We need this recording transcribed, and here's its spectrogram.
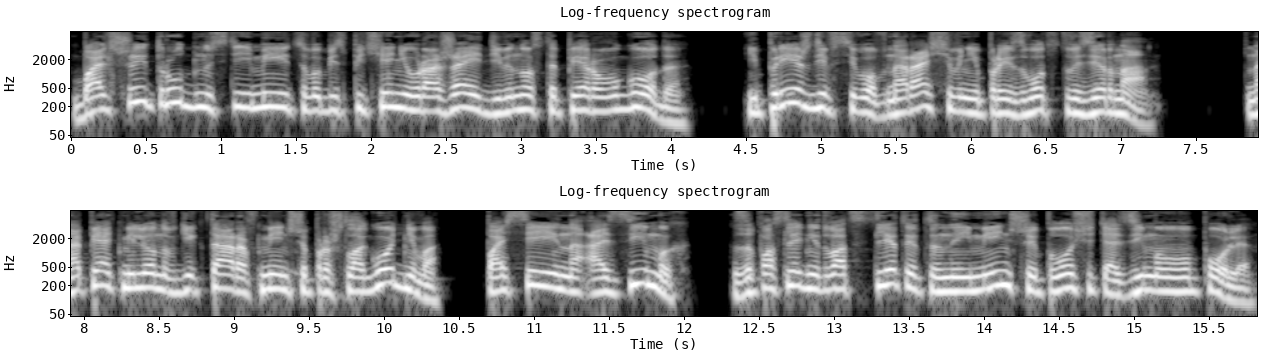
Большие трудности имеются в обеспечении урожая 91 года и прежде всего в наращивании производства зерна. На 5 миллионов гектаров меньше прошлогоднего посеяно озимых, за последние 20 лет это наименьшая площадь озимого поля.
